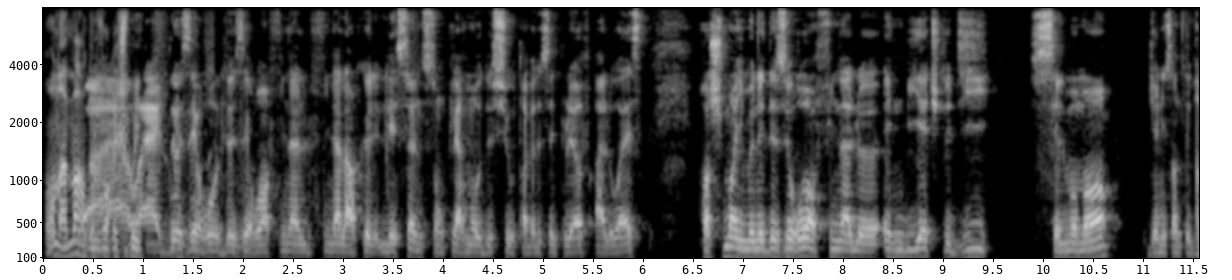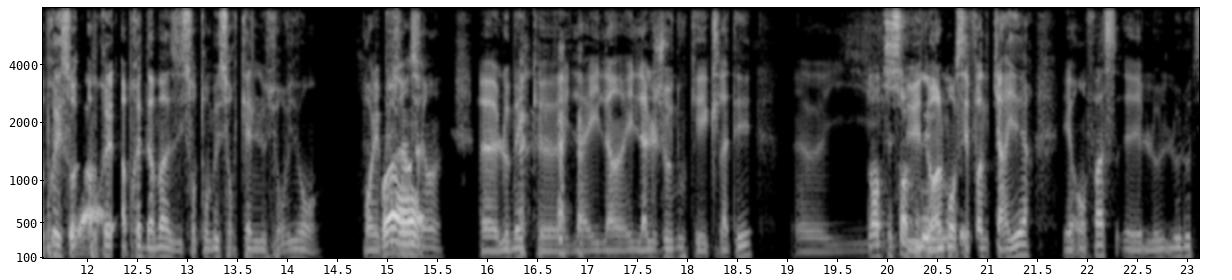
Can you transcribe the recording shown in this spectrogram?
On a marre de le voir échouer. ouais, 2-0, 2-0 en finale, finale, alors que les Suns sont clairement au-dessus au travers de ces playoffs à l'ouest. Franchement, ils menaient des 0 en finale NBA, tu te dis, c'est le moment. Après, ils sont- va- après, après Damas, ils sont tombés sur Ken le survivant. Pour les Ouais, plus ouais. anciens, euh, le mec, euh, il, a, il, a, il a le genou qui est éclaté. euh, il- Non, tu sens normalement, c'est fin de carrière. Et en face, et le, le, l'autre,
